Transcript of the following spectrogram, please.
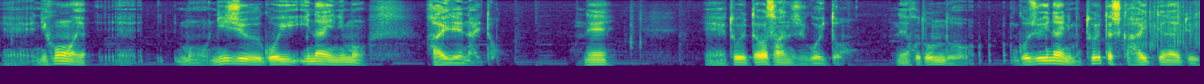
えー、日本は、えー、もう25位以内にも入れないと。ね、えー、トヨタは35位と、ね、ほとんど50以内にもトヨタしか入ってないという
